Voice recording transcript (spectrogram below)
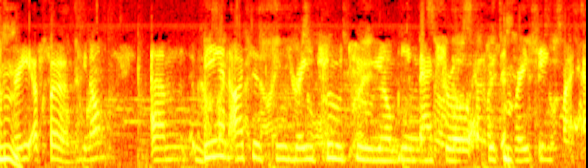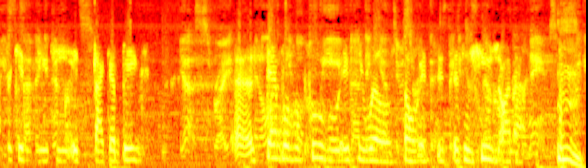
very affirmed. You know, um, being an artist who's very true to you know being natural and just embracing my African beauty. It's like a big uh, stamp of approval, if you will. So it's, it's, it's a huge honor. Mm.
